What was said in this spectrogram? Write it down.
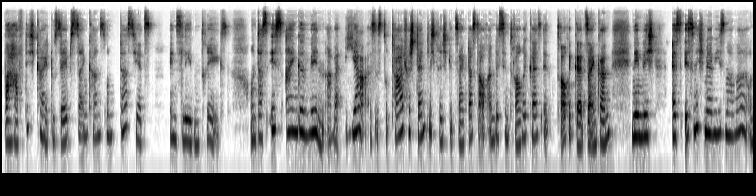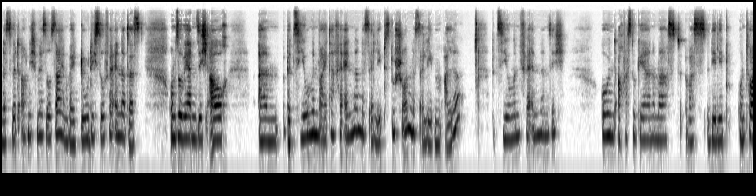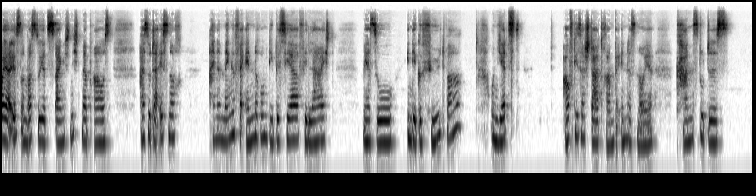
Wahrhaftigkeit du selbst sein kannst und das jetzt ins Leben trägst. Und das ist ein Gewinn. Aber ja, es ist total verständlich, kriege ich gezeigt, dass da auch ein bisschen Traurigkeit, äh, Traurigkeit sein kann. Nämlich, es ist nicht mehr, wie es mal war. Und es wird auch nicht mehr so sein, weil du dich so verändert hast. Und so werden sich auch ähm, Beziehungen weiter verändern. Das erlebst du schon, das erleben alle. Beziehungen verändern sich. Und auch was du gerne machst, was dir lieb und teuer ist und was du jetzt eigentlich nicht mehr brauchst. Also da ist noch eine Menge Veränderung, die bisher vielleicht mehr so in dir gefühlt war. Und jetzt auf dieser Startrampe in das Neue kannst du das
